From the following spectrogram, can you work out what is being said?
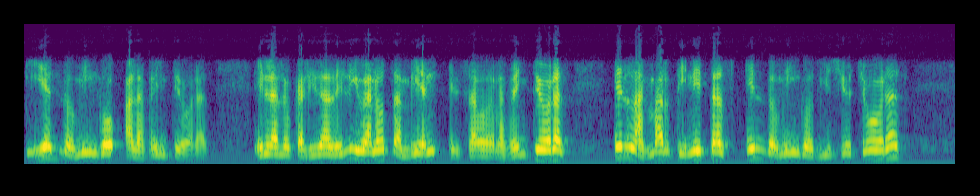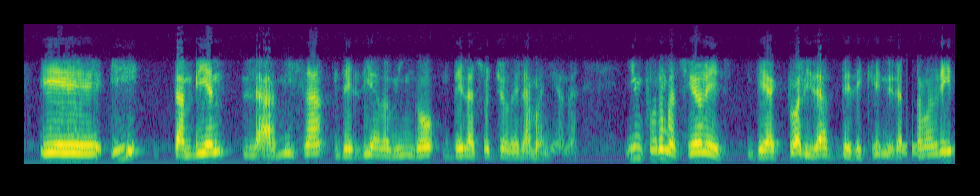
y el domingo a las 20 horas. En la localidad de Líbano también el sábado a las 20 horas, en las Martinetas el domingo 18 horas eh, y también la misa del día domingo de las 8 de la mañana. Informaciones de actualidad desde General Madrid,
